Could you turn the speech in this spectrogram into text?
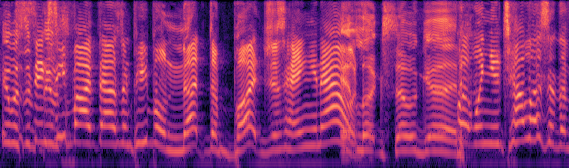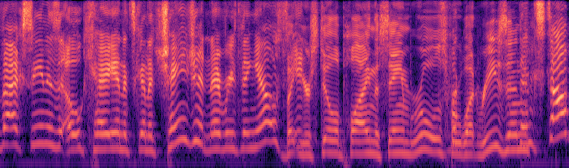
it was- it sixty-five thousand people nut to butt just hanging out. it looked so good. But when you tell us that the vaccine is okay and it's going to change it and everything else, But it- you're still applying the same rules for what reason? then stop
